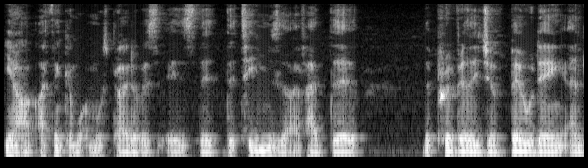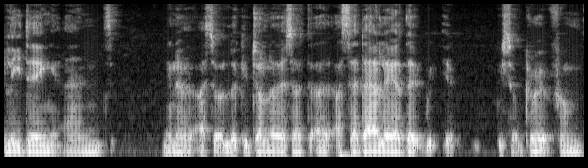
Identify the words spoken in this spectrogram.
you know I think what I'm most proud of is is the the teams that I've had the the privilege of building and leading, and you know I sort of look at John Lewis. I, I said earlier that we, we sort of grew it from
